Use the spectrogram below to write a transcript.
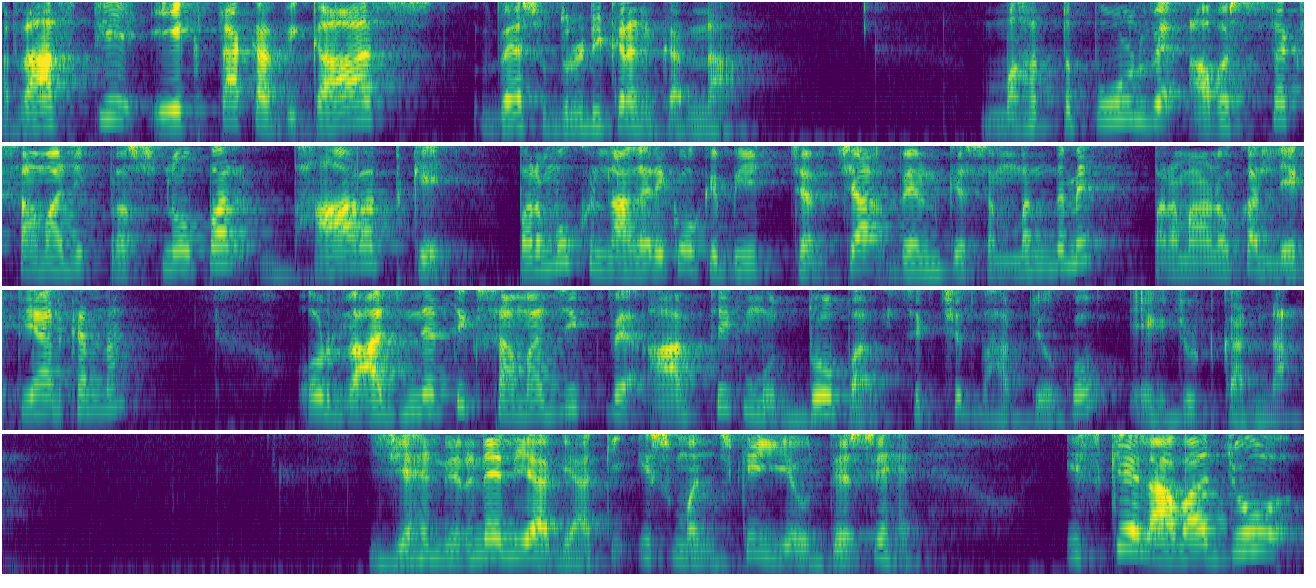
राष्ट्रीय एकता का विकास व सुदृढ़ीकरण करना। महत्वपूर्ण व आवश्यक सामाजिक प्रश्नों पर भारत के प्रमुख नागरिकों के बीच चर्चा व उनके संबंध में परमाणु का लेख तैयार करना और राजनीतिक, सामाजिक व आर्थिक मुद्दों पर शिक्षित भारतीयों को एकजुट करना। यह निर्णय लिया गया कि इस मंच के ये उद्देश्य हैं। इसके अलावा जो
